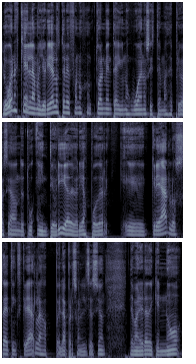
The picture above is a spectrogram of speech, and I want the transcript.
Lo bueno es que en la mayoría de los teléfonos actualmente hay unos buenos sistemas de privacidad donde tú en teoría deberías poder eh, crear los settings, crear la, personalización de manera de que no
